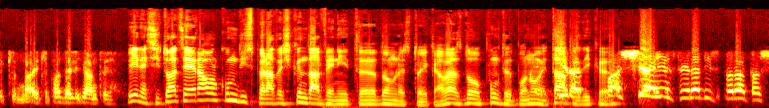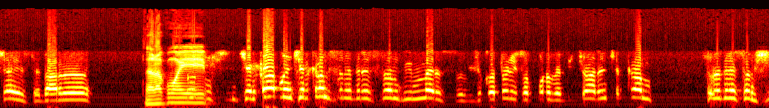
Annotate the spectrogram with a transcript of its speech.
echipa, echipa de Liga 1. Bine, situația era oricum disperată și când a venit, uh, domnule Stoica? Aveați două puncte după nouă etape, adică... Așa este, era disperată, așa este, dar... Uh, dar acum e... Încercam, încercam să redresăm din mers, jucătorii să pună pe picioare, încercam să redresăm și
